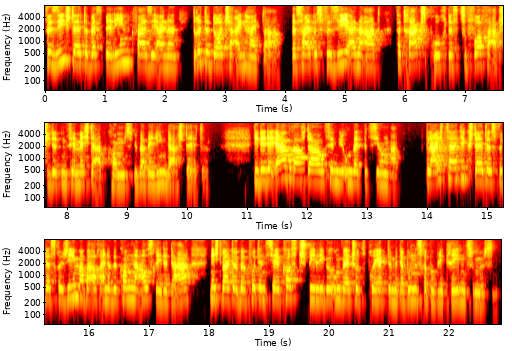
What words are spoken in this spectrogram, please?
Für sie stellte West-Berlin quasi eine dritte deutsche Einheit dar, weshalb es für sie eine Art Vertragsbruch des zuvor verabschiedeten Vier-Mächte-Abkommens über Berlin darstellte. Die DDR brach daraufhin die Umweltbeziehungen ab. Gleichzeitig stellte es für das Regime aber auch eine willkommene Ausrede dar, nicht weiter über potenziell kostspielige Umweltschutzprojekte mit der Bundesrepublik reden zu müssen.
